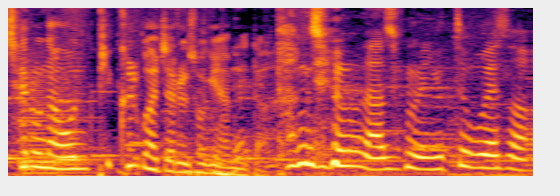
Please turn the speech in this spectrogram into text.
새로 나온 피클 과자를 소개합니다. 강지훈 아줌마 유튜브에서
